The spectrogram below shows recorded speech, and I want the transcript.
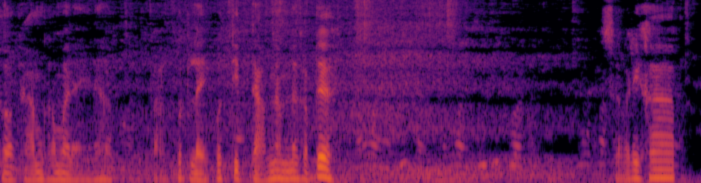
สอบถามเข้ามาได้นะครับฝากกดไลค์กดติดตามนำนะครับเด้อสวัสดีครับ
